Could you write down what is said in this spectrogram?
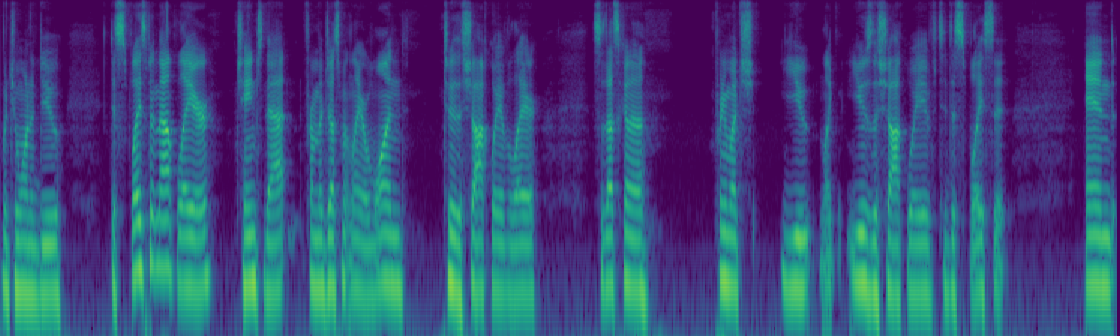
what you want to do displacement map layer change that from adjustment layer 1 to the shockwave layer. So that's gonna pretty much you like use the shockwave to displace it. And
